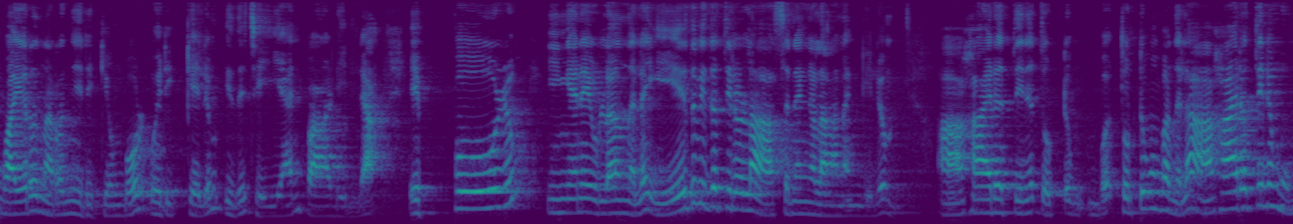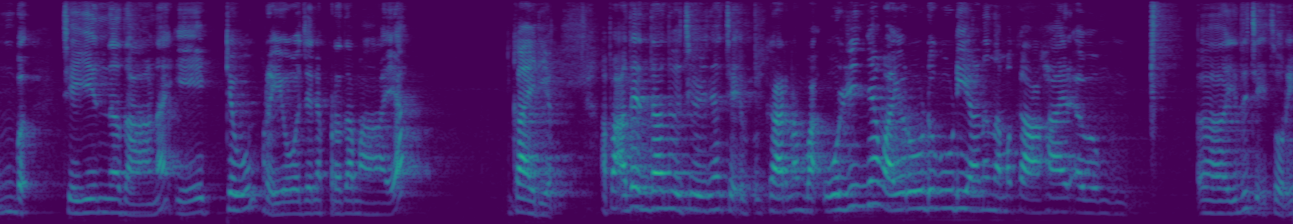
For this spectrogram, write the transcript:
വയറ് നിറഞ്ഞിരിക്കുമ്പോൾ ഒരിക്കലും ഇത് ചെയ്യാൻ പാടില്ല. എപ്പോഴും ഇങ്ങനെയുള്ളതെന്നല്ല ഏത് വിധത്തിലുള്ള ആസനങ്ങളാണെങ്കിലും ആഹാരത്തിന് തൊട്ട് മുമ്പ് തൊട്ട് മുമ്പെന്നല്ല ആഹാരത്തിന് മുമ്പ് ചെയ്യുന്നതാണ് ഏറ്റവും പ്രയോജനപ്രദമായ കാര്യം. അപ്പം അതെന്താന്ന് വെച്ച് കഴിഞ്ഞാൽ കാരണം ഒഴിഞ്ഞ വയറോടുകൂടിയാണ് നമുക്ക് ആഹാര ഇത് സോറി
